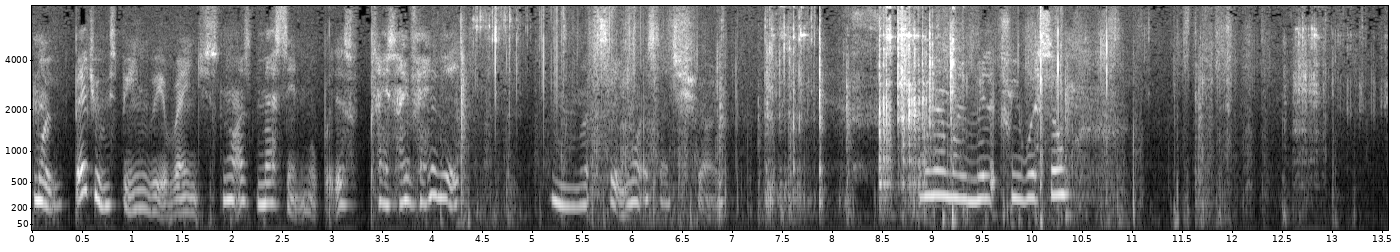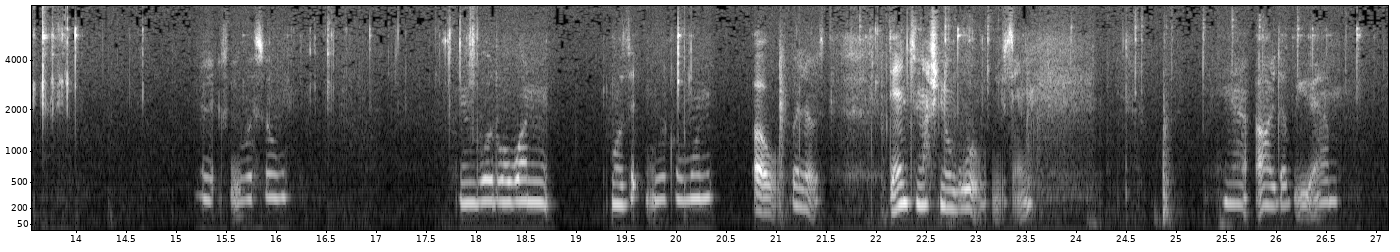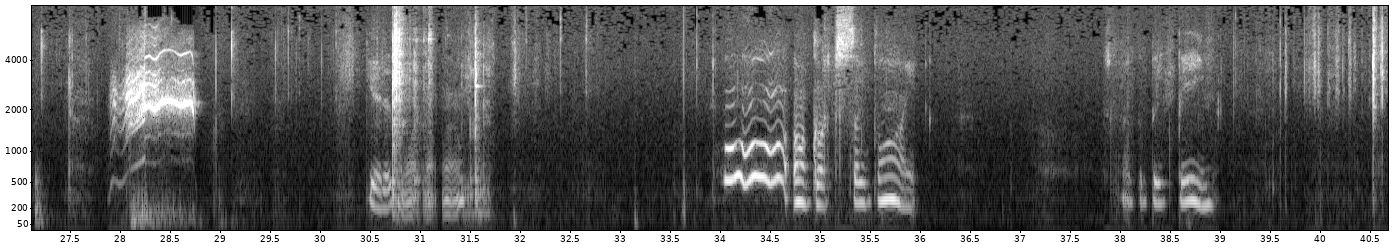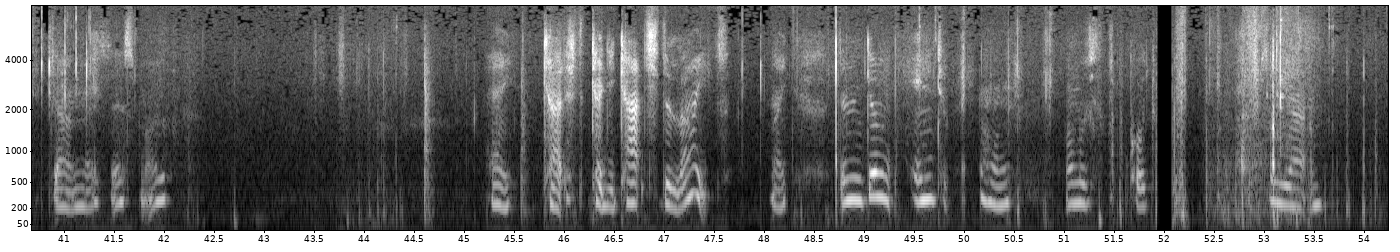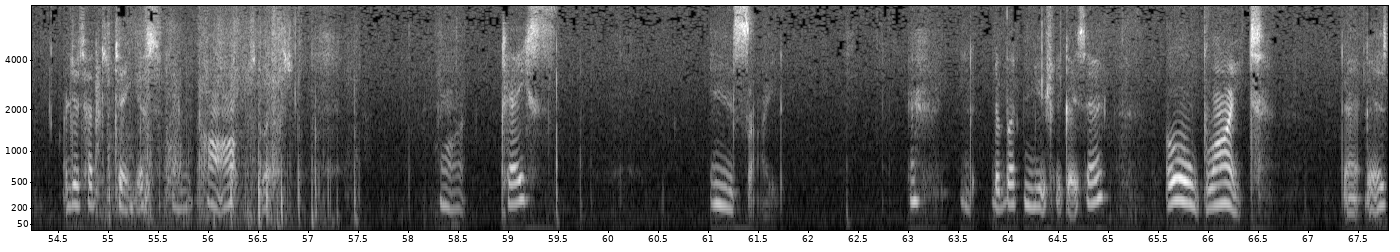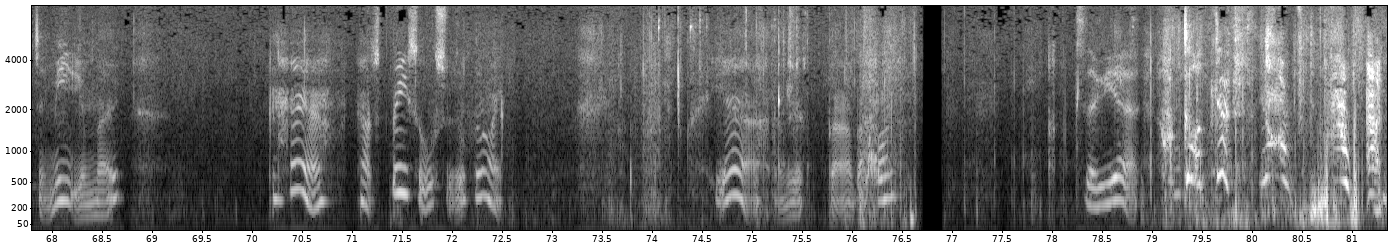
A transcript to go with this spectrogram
My bedroom's been rearranged. It's not as messy anymore, but this place my favourite. Hmm, let's see, what is that show? I know my military whistle. Military whistle. In World War One was it World War One? Oh, was the International War Museum. Yeah, IWM. Yeah, it doesn't work that well. Oh, oh god, it's so bright. It's like a big beam. Down there's this mode. Hey, catch, can you catch the light? Right. Then going into it, oh. Um, I'm just pause. So yeah, I just had to take this thing apart. So let's case inside. The button usually goes there. Oh, bright. Then goes to medium mode. And here, that's three sources of light. Yeah, let me just put that back on. So yeah. Oh god, no! No! Ow! Ow!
